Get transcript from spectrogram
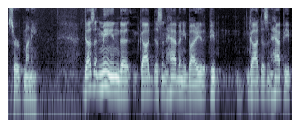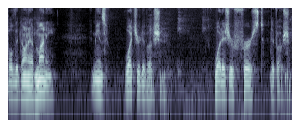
serve money. Doesn't mean that God doesn't have anybody that people God doesn't have people that don't have money. It means what's your devotion? What is your first devotion?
